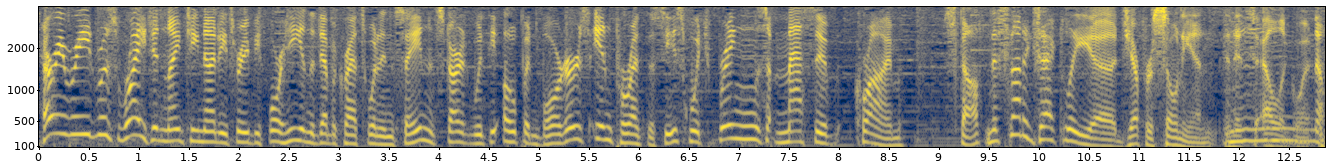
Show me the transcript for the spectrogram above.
Harry Reid was right in 1993 before he and the Democrats went insane and started with the open borders, in parentheses, which brings massive crime stuff. That's not exactly uh, Jeffersonian in its eloquent, no.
